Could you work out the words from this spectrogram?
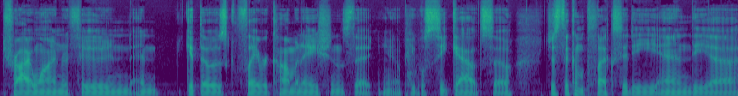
try wine with food and, and get those flavor combinations that you know people seek out. So just the complexity and the uh,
